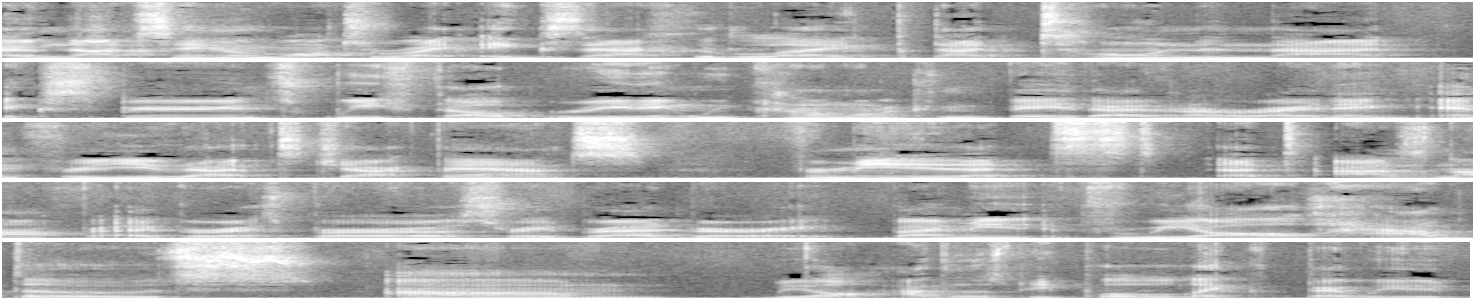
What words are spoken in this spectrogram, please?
I'm not saying I want to write exactly like, but that tone and that experience we felt reading, we kind of want to convey that in our writing. And for you, that's Jack Vance. For me, that's that's Asimov, Edgar Rice Burroughs, Ray Bradbury. But I mean, we all have those. Um, we all have those people like that we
